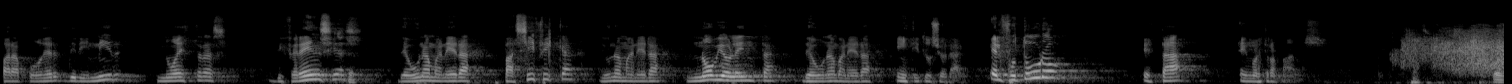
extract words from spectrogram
para poder dirimir nuestras diferencias de una manera pacífica, de una manera no violenta, de una manera institucional. El futuro está en nuestras manos. Pues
